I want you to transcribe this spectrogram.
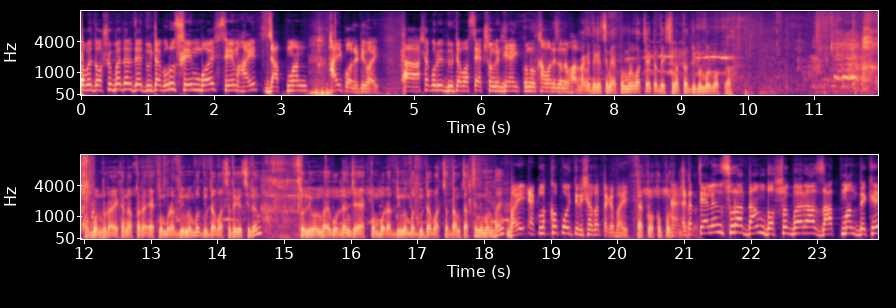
তবে দর্শক ভাইদের যে দুইটা গরু সেম বয়স সেম হাইট জাতমান হাই কোয়ালিটি ভাই। আশা করি দুইটা বাচ্চা একসঙ্গে নিয়ে কোনো খামারের জন্য ভালো। আগে দেখেছেন এক নম্বর বাচ্চা এটা দেখছেন আপনার দুই নম্বর বকনা। বন্ধুরা এখানে আপনারা এক নম্বর আর দুই নম্বর দুটা বাচ্চা দেখেছিলেন। তো লিমন ভাই বললেন যে এক নম্বর আর দুই নম্বর দুটা বাচ্চার দাম চাচ্ছেন লিমন ভাই? ভাই এক লক্ষ পঁয়ত্রিশ হাজার টাকা ভাই। এক লক্ষ হ্যাঁ পঁয়ত্রিশ এটা চ্যালেঞ্জ সুরা দাম দর্শক ভাইরা জাতমান দেখে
